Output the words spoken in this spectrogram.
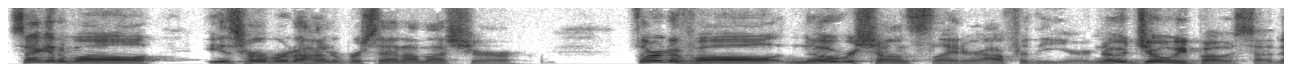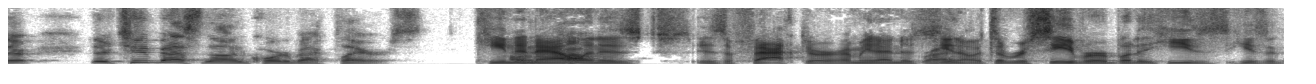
Second of all, is Herbert 100? percent I'm not sure. Third of all, no Rashawn Slater out for the year. No Joey Bosa. They're they're two best non-quarterback players. Keenan Allen is is a factor. I mean, and it's Right. you know it's a receiver, but he's he's a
